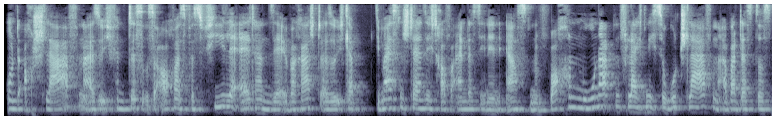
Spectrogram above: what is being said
und auch Schlafen. Also ich finde, das ist auch was, was viele Eltern sehr überrascht. Also ich glaube, die meisten stellen sich darauf ein, dass sie in den ersten Wochen, Monaten vielleicht nicht so gut schlafen, aber dass das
